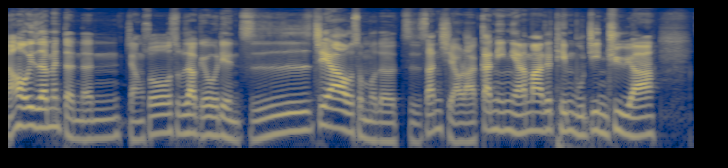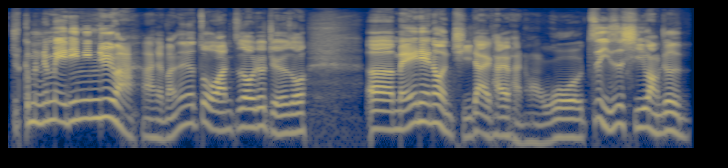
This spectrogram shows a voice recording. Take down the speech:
然后一直在那边等人讲说，是不是要给我一点指教什么的？指三小啦。干你娘他妈就听不进去啊，就根本就没听进去嘛。哎，反正就做完之后就觉得说，呃，每一天都很期待开盘哦。我自己是希望就是，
